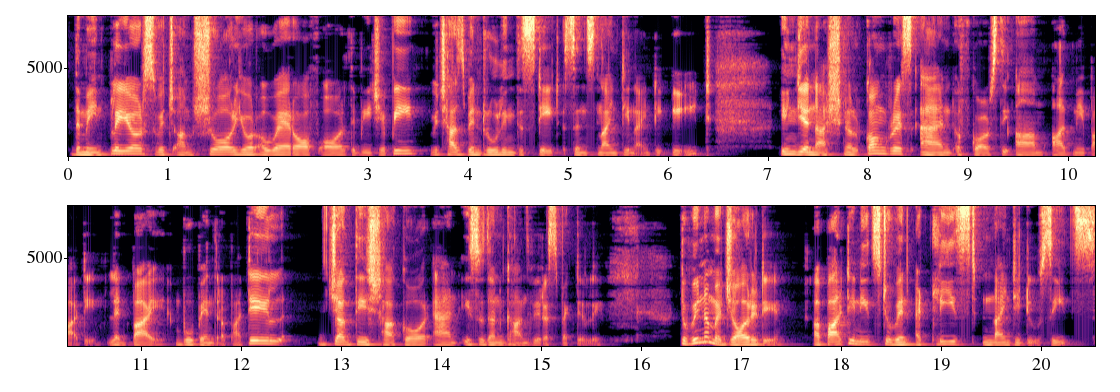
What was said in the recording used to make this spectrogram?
The main players, which I'm sure you're aware of, are the BJP, which has been ruling the state since 1998, Indian National Congress, and of course the Aam Aadmi Party, led by Bhupendra Patel, Jagdish Thakur, and Isudan Gadhvi, respectively. To win a majority, a party needs to win at least 92 seats.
